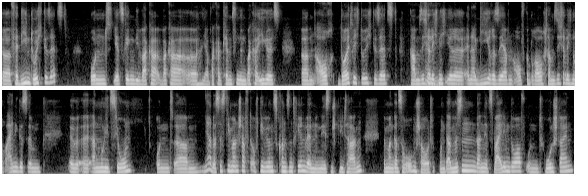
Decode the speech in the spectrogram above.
äh, verdient durchgesetzt. Und jetzt gegen die Wacker, Wacker, äh, ja, Wacker kämpfenden Wacker Eagles ähm, auch deutlich durchgesetzt, haben sicherlich mhm. nicht ihre Energiereserven aufgebraucht, haben sicherlich noch einiges im, äh, äh, an Munition. Und ähm, ja, das ist die Mannschaft, auf die wir uns konzentrieren werden in den nächsten Spieltagen, wenn man ganz nach oben schaut. Und da müssen dann jetzt Weilimdorf und Hohenstein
